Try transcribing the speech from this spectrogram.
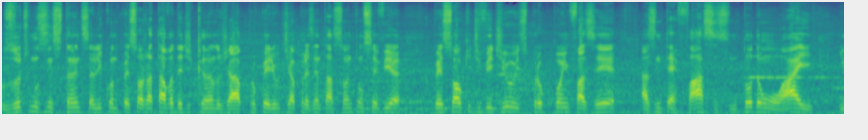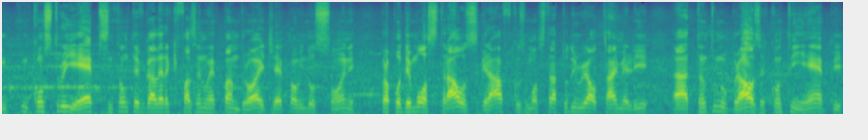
os últimos instantes ali, quando o pessoal já estava dedicando já para o período de apresentação, então você via o pessoal que dividiu e se preocupou em fazer as interfaces em toda um UI, em, em construir apps. Então teve galera que fazendo app para Android, app para Windows Phone, para poder mostrar os gráficos, mostrar tudo em real time ali, ah, tanto no browser quanto em app.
